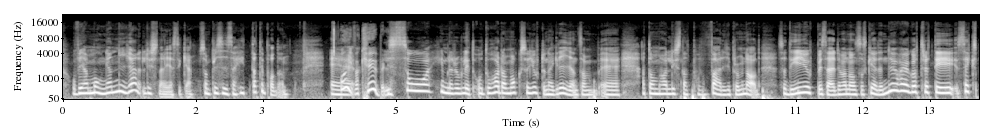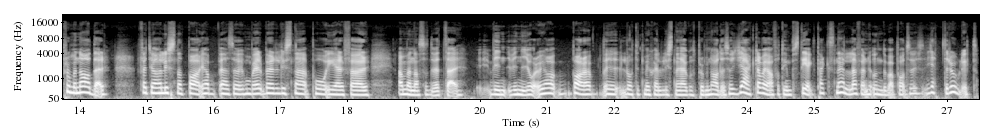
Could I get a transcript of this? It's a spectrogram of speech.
och vi har många nya lyssnare, Jessica, som precis har hittat till podden. Eh, Oj, vad kul! så himla roligt. Och då har de också gjort den här grejen, som, eh, att de har lyssnat på varje promenad. Så det är ju uppe i så här, det var någon som skrev det, nu har jag gått 36 promenader. För att jag har lyssnat bara, jag, alltså, hon började, började lyssna på er för, ja men alltså du vet så här, vid, vid nyår. Och jag har bara eh, låtit mig själv lyssna när jag har gått promenader. Så jäklar vad jag har fått in steg. Tack snälla för en underbar podd. Så det är jätteroligt.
